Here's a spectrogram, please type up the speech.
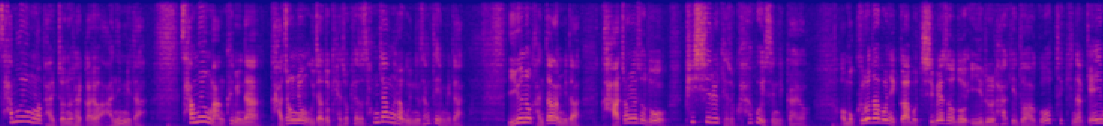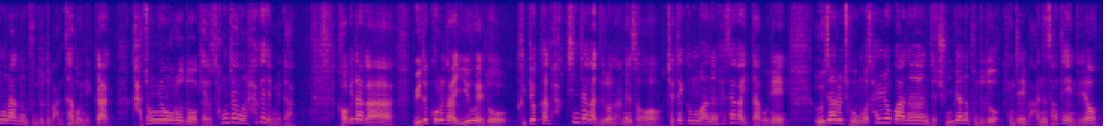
사무용만 발전을 할까요? 아닙니다. 사무용만큼이나 가정용 의자도 계속해서 성장을 하고 있는 상태입니다. 이유는 간단합니다. 가정에서도 PC를 계속 하고 있으니까요. 어, 뭐 그러다 보니까 뭐 집에서도 일을 하기도 하고 특히나 게임을 하는 분들도 많다 보니까 가정용으로도 계속 성장을 하게 됩니다. 거기다가 위드 코로나 이후에도 급격한 확진자가 늘어나면서 재택근무하는 회사가 있다 보니 의자를 좋은 거 사려고 하는 이제 준비하는 분들도 굉장히 많은 상태인데요.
